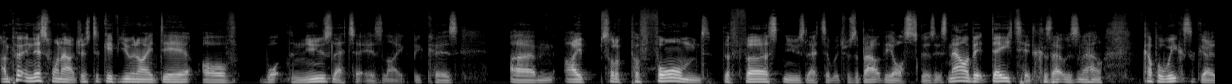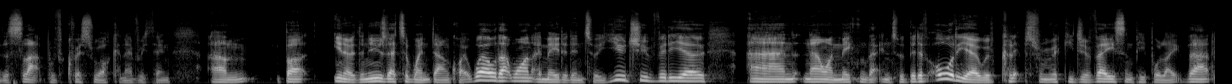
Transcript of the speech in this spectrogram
I'm putting this one out just to give you an idea of what the newsletter is like because um, I sort of performed the first newsletter, which was about the Oscars. It's now a bit dated because that was now a couple of weeks ago, the slap with Chris Rock and everything. Um, but you know, the newsletter went down quite well, that one. I made it into a YouTube video, and now I'm making that into a bit of audio with clips from Ricky Gervais and people like that.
